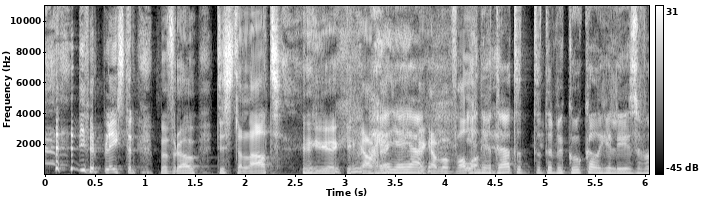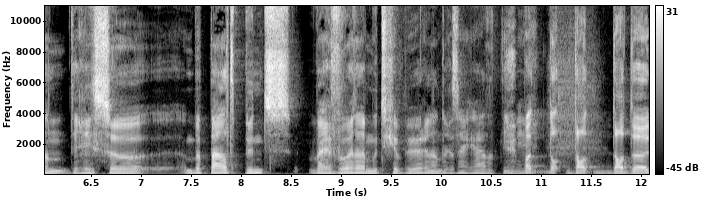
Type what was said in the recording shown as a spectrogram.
die verpleegster... Mevrouw, het is te laat. je, gaat, Ah, ja, ja, ja. bevallen. Ja, inderdaad, dat, dat heb ik ook al gelezen. Van, er is zo een bepaald punt waarvoor dat moet gebeuren, anders dan gaat het niet meer. Maar dat, dat, dat eh,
